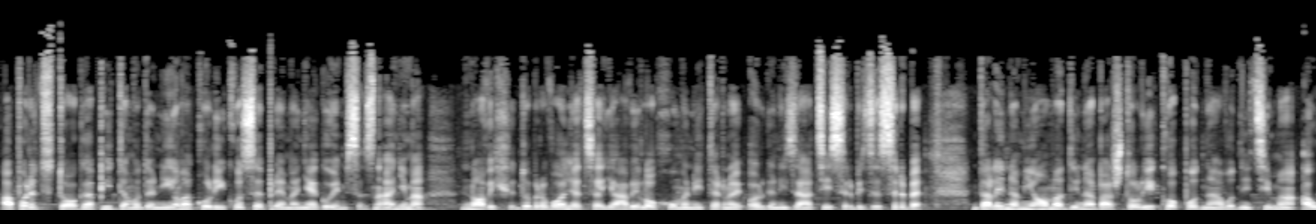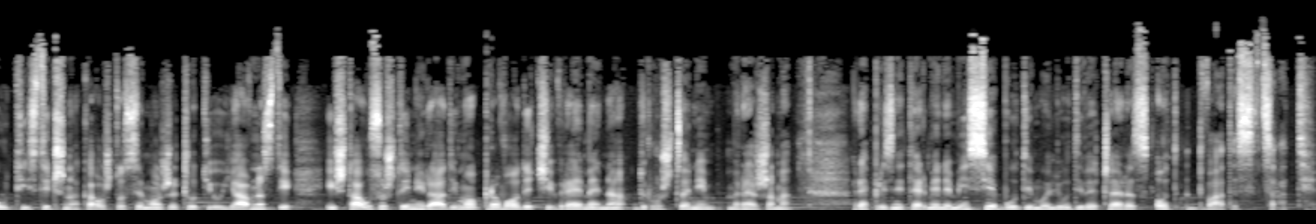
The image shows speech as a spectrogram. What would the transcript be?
A pored toga pitamo Danila koliko se prema njegovim saznanjima novi novih dobrovoljaca javilo humanitarnoj organizaciji Srbi za Srbe. Da li nam je omladina baš toliko pod navodnicima autistična kao što se može čuti u javnosti i šta u suštini radimo provodeći vreme na društvenim mrežama? Reprizni termin emisije Budimo ljudi večeras od 20 sati.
